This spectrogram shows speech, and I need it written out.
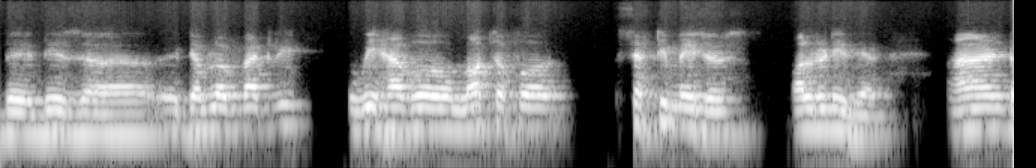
the, this uh, developed battery, we have uh, lots of uh, safety measures already there. And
